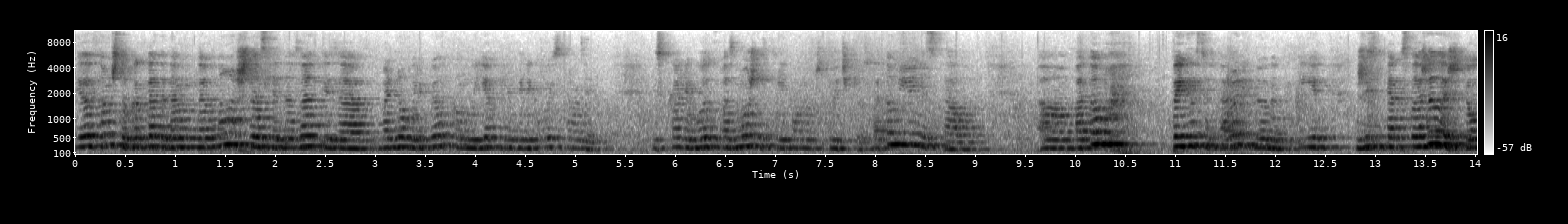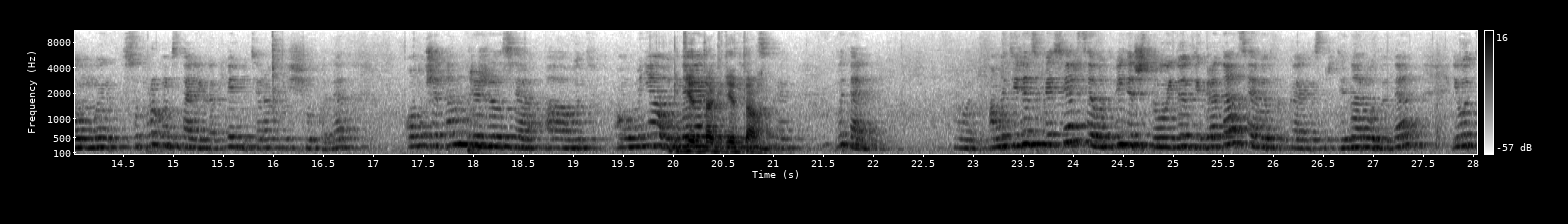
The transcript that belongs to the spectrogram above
Дело в том, что когда-то давно, 16 лет назад, из-за больного ребенка мы уехали далеко из страны. Искали вот возможности ей помочь дочке. Потом ее не стало. А, Потом появился второй ребенок, и жизнь так сложилась, что мы с супругом стали как лебедь и рак и щука, да? Он уже там прижился, а вот а у меня вот... Где-то, где там? В Италии. Вот. А материнское сердце вот видит, что идет деградация вот какая-то среди народа, да? И вот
